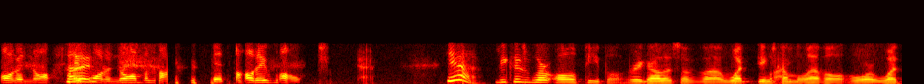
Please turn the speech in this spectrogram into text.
want a norm. They Hey. want a normal life. That's all they want. Yeah, because we're all people, regardless of uh, what income level or what.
